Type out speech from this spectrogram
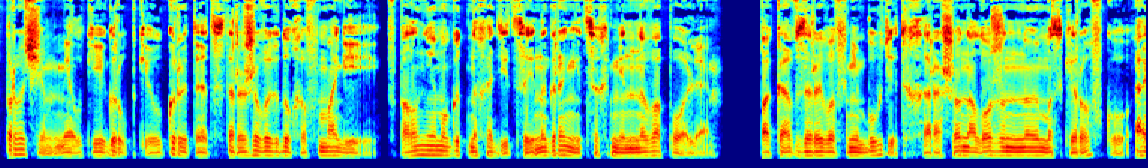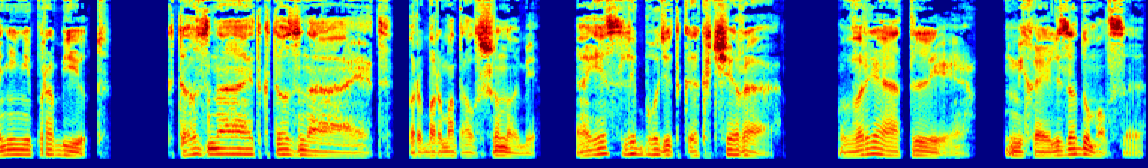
Впрочем, мелкие группки, укрытые от сторожевых духов магии, вполне могут находиться и на границах минного поля. Пока взрывов не будет, хорошо наложенную маскировку они не пробьют. «Кто знает, кто знает», — пробормотал Шиноби. «А если будет как вчера? «Вряд ли», — Михаил задумался.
